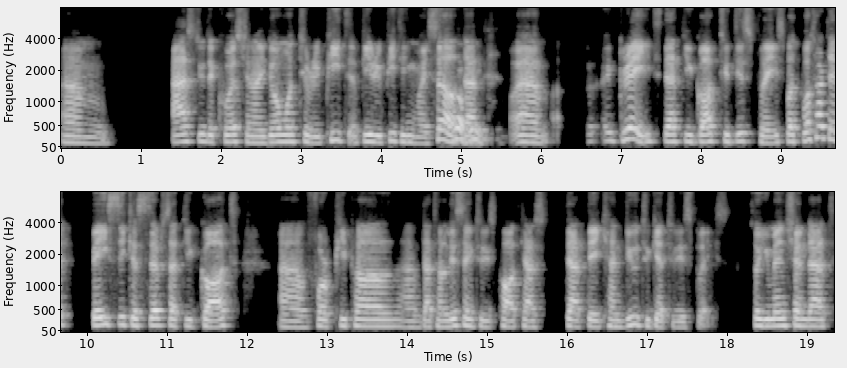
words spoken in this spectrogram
um ask you the question. I don't want to repeat be repeating myself. That um, great that you got to this place, but what are the basic steps that you got uh, for people um, that are listening to this podcast that they can do to get to this place? So you mentioned that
